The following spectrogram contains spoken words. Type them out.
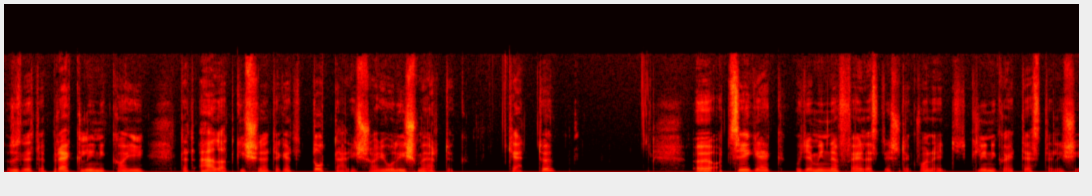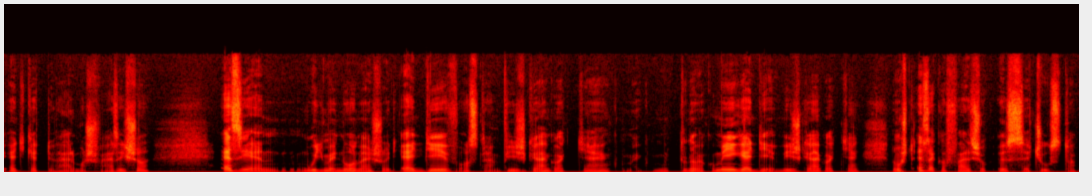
az úgynevezett preklinikai, tehát állatkísérleteket totálisan jól ismertük. Kettő, a cégek, ugye minden fejlesztésnek van egy klinikai tesztelési 1-2-3-as fázisa, ez ilyen úgy megy normálisan, hogy egy év, aztán vizsgálgatják, meg tudom, akkor még egy év vizsgálgatják. Na most ezek a fázisok összecsúsztak.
